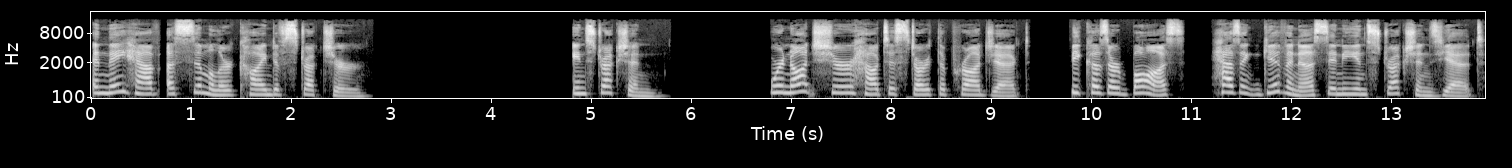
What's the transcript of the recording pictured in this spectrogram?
and they have a similar kind of structure. Instruction we're not sure how to start the project because our boss hasn't given us any instructions yet.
